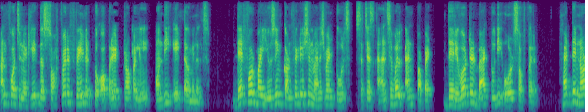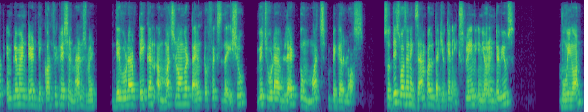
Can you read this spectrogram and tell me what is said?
Unfortunately, the software failed to operate properly on the 8 terminals. Therefore, by using configuration management tools such as Ansible and Puppet, they reverted back to the old software. Had they not implemented the configuration management, they would have taken a much longer time to fix the issue, which would have led to much bigger loss. So this was an example that you can explain in your interviews. Moving on.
